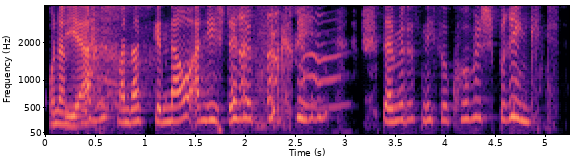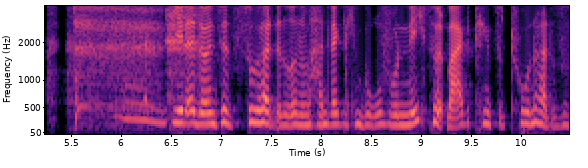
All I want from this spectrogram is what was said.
Und dann Ja. versucht man das genau an die Stelle zu kriegen. Damit es nicht so komisch springt. Jeder, der uns jetzt zuhört in so einem handwerklichen Beruf, wo nichts mit Marketing zu tun hat, ist so,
